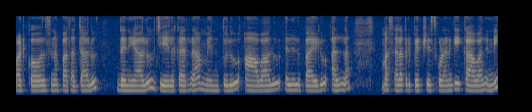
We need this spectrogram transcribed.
వాటికి కావాల్సిన పదార్థాలు ధనియాలు జీలకర్ర మెంతులు ఆవాలు ఎల్లుల్లిపాయలు అల్లం మసాలా ప్రిపేర్ చేసుకోవడానికి కావాలండి.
